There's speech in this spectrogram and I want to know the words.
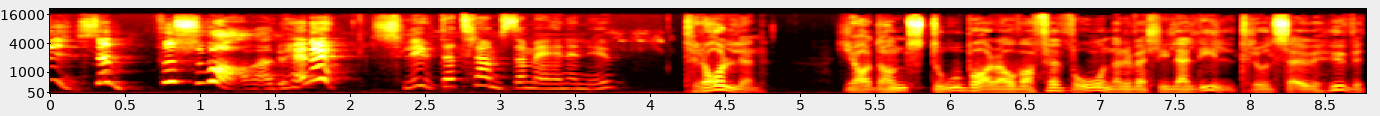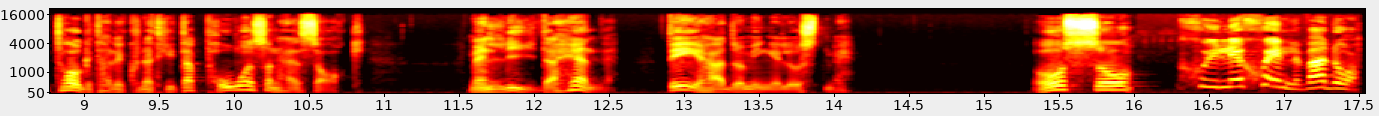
fisen, försvarar du henne? Sluta tramsa med henne nu. Trollen, Ja, de stod bara och var förvånade över att lilla Lilltrulsa överhuvudtaget hade kunnat hitta på en sån här sak. Men lyda henne, det hade de ingen lust med. Och så, Skyll er själva då.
